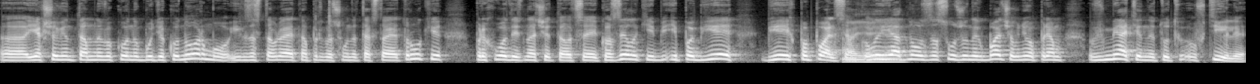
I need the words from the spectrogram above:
е, якщо він там не виконує будь-яку норму, їх заставляють, наприклад, що вони так ставлять руки, приходить, значить, оцей козел, і поб'є, б'є їх по пальцям. Коли. Я одного з засуджених бачив, у нього прям вмятини тут в тілі.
